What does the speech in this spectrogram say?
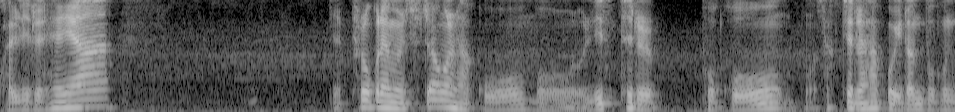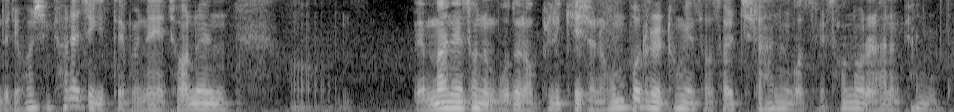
관리를 해야 프로그램을 수정을 하고 뭐 리스트를 보고 뭐 삭제를 하고 이런 부분들이 훨씬 편해지기 때문에 저는 어, 웬만해서는 모든 어플리케이션을 홈브루를 통해서 설치를 하는 것을 선호를 하는 편입니다.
